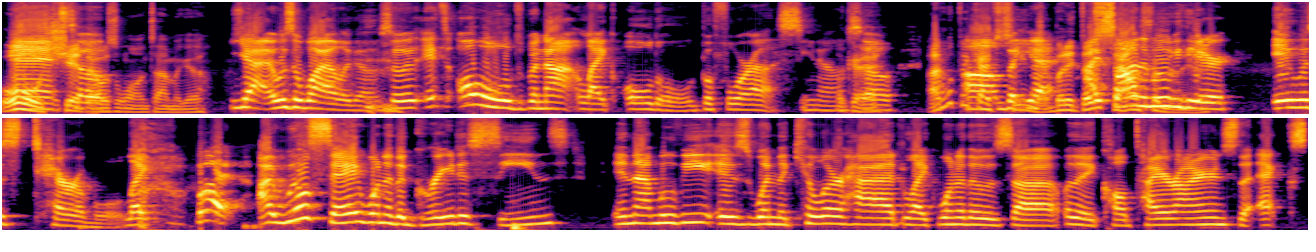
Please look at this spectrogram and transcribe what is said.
oh and shit, so- that was a long time ago. Yeah, it was a while ago. So it's old, but not like old old before us, you know. Okay. So, I don't think um, I've but seen yeah, it, but it does I saw in the movie theater. It was terrible. Like, but I will say one of the greatest scenes in that movie is when the killer had like one of those uh what are they called tire irons, the X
